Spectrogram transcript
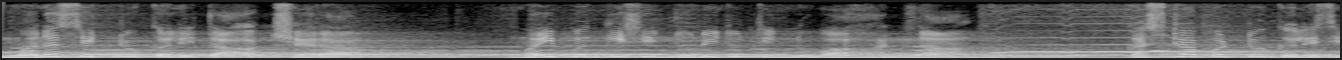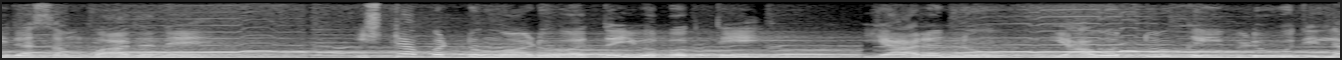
ಮನಸ್ಸಿಟ್ಟು ಕಲಿತ ಅಕ್ಷರ. ಮೈ ಬಗ್ಗಿಸಿ ದುಡಿದು ತಿನ್ನುವ ಅನ್ನ. ಕಷ್ಟಪಟ್ಟು ಗಳಿಸಿದ ಸಂಪಾದನೆ. ಇಷ್ಟಪಟ್ಟು ಮಾಡುವ ದೈವಭಕ್ತಿ ಯಾರನ್ನು ಯಾವತ್ತೂ ಕೈ ಬಿಡುವುದಿಲ್ಲ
